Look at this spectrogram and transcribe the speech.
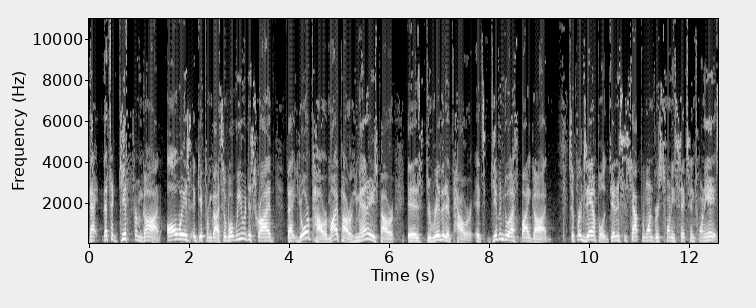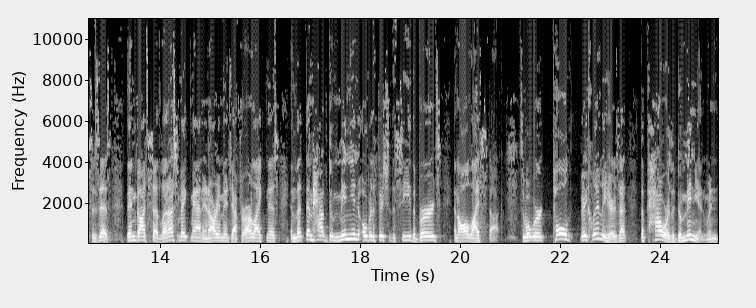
that, that's a gift from God. Always a gift from God. So what we would describe that your power, my power, humanity's power is derivative power. It's given to us by God. So for example, Genesis chapter 1 verse 26 and 28 says this, Then God said, let us make man in our image after our likeness and let them have dominion over the fish of the sea, the birds, and all livestock. So what we're told very clearly here is that the power, the dominion, when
